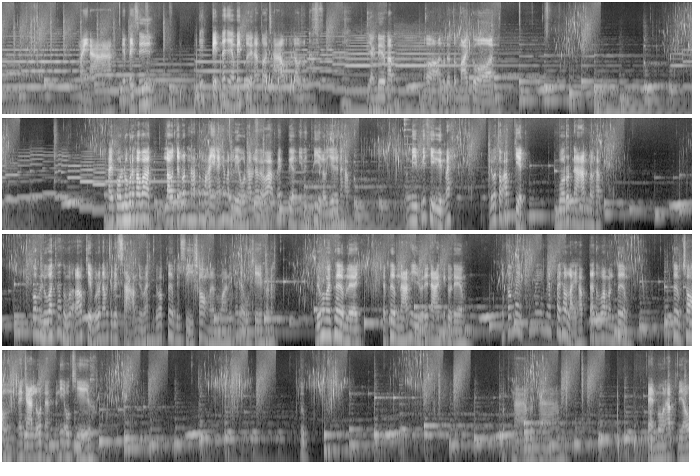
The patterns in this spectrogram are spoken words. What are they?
ไม่นะ เดี๋ยวไปซื้อเอ๊ะเป็ดน่าจะยังไม่เปิดนะครับตอนเช้า เราลดน้ำอย่างเดิมครับอ๋อลดน้ำต้นไม้ก่อน ครพอรู้นะครับว่าเราจะรดน้ำต้นไม้ยังไงให้มันเร็วครับ แล้วแบบว่าไม่เปลือง energy เราเยอะนะครับ มันมีวิธีอื่นไหมหรือว่าต้องอัปเกรดบัวรดน้ำนะครับ ก็ไม่รู้ว่าถ้าสมมติเราอัปเกรดบัวรดน้ำมันจะเป็นสามอยู่ไหมหรือว่าเพิ่มเป็นสี่ช่องอะไรประมาณนี้น่าจะโอเคกว่านะหรือว่าไม่เพิ่มเลยจะเพิ่มน้ำให้อยู่ได้นานขึ้นกว่าเดิมนี่ก็ไม่ไม่ไม่ค่อยเท่าไหร่ครับถ้าสมมติว่ามันเพิ่มเพิ่มช่องในการลดนะอันนี้โอเคอยู่ รดน้ำรดน้ำแปดโมงครับ เดี๋ยว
